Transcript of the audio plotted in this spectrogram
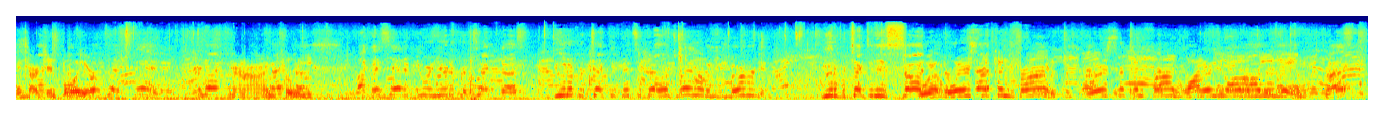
And Sergeant Boyer. You're not Anaheim Police. us. Like I said, if you were here to protect us, you would have protected Vincent Valenzuela when you murdered him. You would have protected his son. Where, where's the out to his son confront? Where's the confront? Why are you all leaving? Right?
